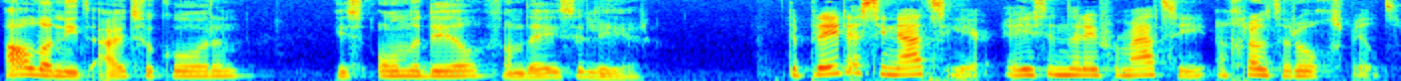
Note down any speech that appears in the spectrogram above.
al dan niet uitverkoren, is onderdeel van deze leer. De predestinatieleer heeft in de Reformatie een grote rol gespeeld.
